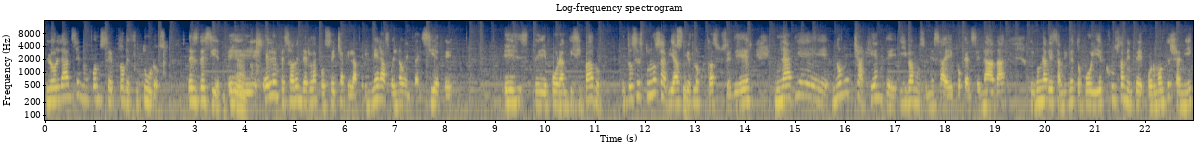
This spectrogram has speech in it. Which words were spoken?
lo lanza en un concepto de futuros. Es decir, eh, él empezó a vender la cosecha, que la primera fue el 97, este, por anticipado. Entonces tú no sabías qué es lo que va a suceder. Nadie, no mucha gente íbamos en esa época en Senada alguna vez a mí me tocó ir justamente por Monte Chanic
